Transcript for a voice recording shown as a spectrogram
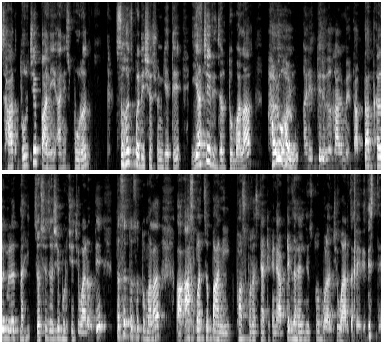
झाड दूरचे पाणी आणि स्फुरद सहजपणे शोषून घेते. याचे रिझल्ट तुम्हाला हळूहळू आणि दीर्घकाळ मिळतात. तात्काळ मिळत नाही. जसे जशी बुरशीची वाढ होते तसं तसं तुम्हाला आसपासचं पाणी फॉस्फरस त्या ठिकाणी अपटेक झालेला दिसतो. मुळांची वाढ झालेली दिसते.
